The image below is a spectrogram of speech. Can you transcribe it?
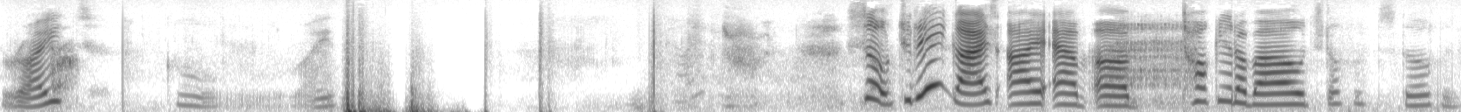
Right? Cool, right? So today, guys, I am um talking about stuff and stuff. And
